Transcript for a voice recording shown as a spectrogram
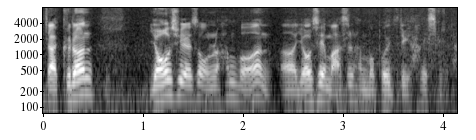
자 그런 여수에서 오늘 한번 어, 여수의 맛을 한번 보여드리도록 하겠습니다.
